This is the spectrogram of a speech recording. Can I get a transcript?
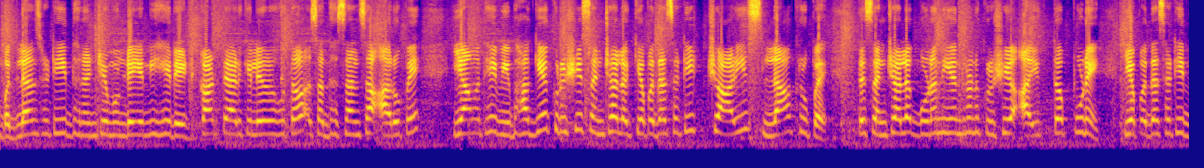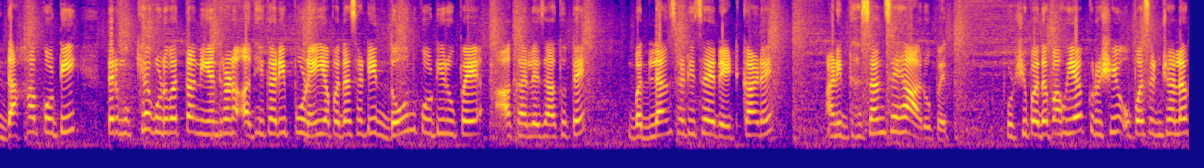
बदलांसाठी धनंजय मुंडे यांनी हे रेट कार्ड तयार केलेलं होतं. असा धसांचा आरोप आहे. यामध्ये विभागीय कृषी संचालक या पदासाठी चाळीस लाख रुपये. तर संचालक गुणनियंत्रण कृषी आयुक्त पुणे या पदासाठी दहा कोटी. तर मुख्य गुणवत्ता नियंत्रण अधिकारी पुणे या पदासाठी दोन कोटी रुपये आकारले जात होते. बदलांसाठीचे रेट कार्ड आहे आणि धसांचे हे आरोप आहेत. पुढची पदं पाहूया. कृषी उपसंचालक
